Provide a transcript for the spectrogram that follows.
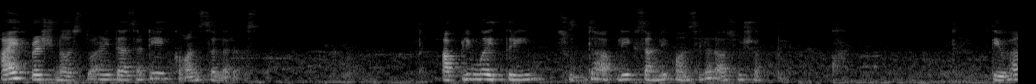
हा एक प्रश्न असतो आणि त्यासाठी एक कॉन्सलर असतो. आपली मैत्रीण सुद्धा आपली एक चांगली कॉन्सलर असू शकते. तेव्हा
